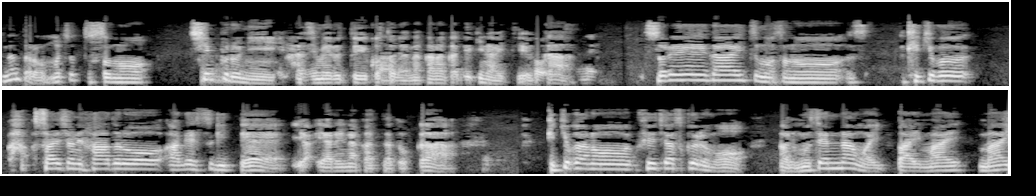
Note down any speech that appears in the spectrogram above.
なんだろう、もうちょっとその、シンプルに始めるということがなかなかできないというか、それがいつもその、結局、最初にハードルを上げすぎてややれなかったとか、結局あの、フューチャースクールも、あの、無線 LAN はいっぱい毎、毎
